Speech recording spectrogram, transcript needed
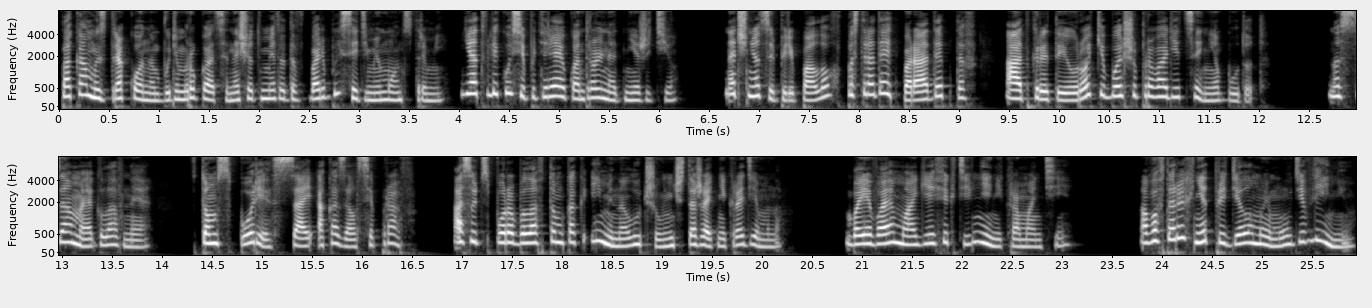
Пока мы с драконом будем ругаться насчет методов борьбы с этими монстрами, я отвлекусь и потеряю контроль над нежитью. Начнется переполох, пострадает пара адептов, а открытые уроки больше проводиться не будут. Но самое главное, в том споре Сай оказался прав. А суть спора была в том, как именно лучше уничтожать некродемонов. Боевая магия эффективнее некромантии. А во-вторых, нет предела моему удивлению.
